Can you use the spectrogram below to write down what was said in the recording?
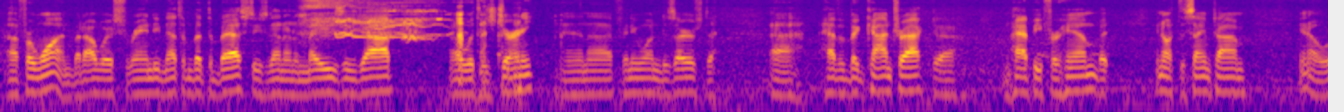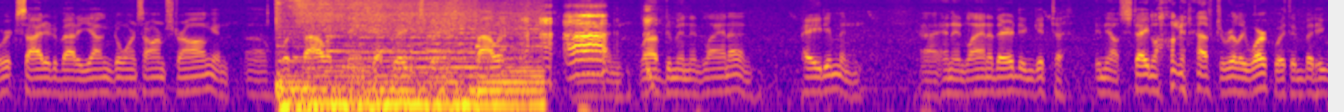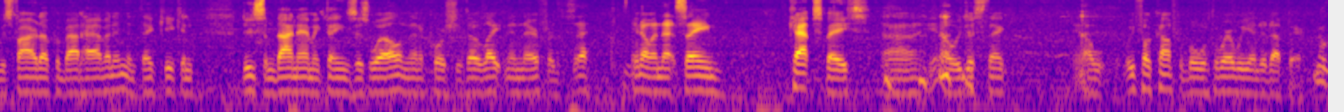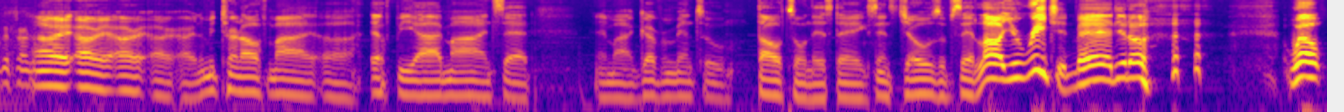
uh, for one, but I wish Randy nothing but the best. He's done an amazing job uh, with his journey, and uh, if anyone deserves to uh, have a big contract, uh, I'm happy for him, but you know, at the same time, you know, we're excited about a young Dorance Armstrong and uh, what Fowler. Dan's got great experience with Fowler and loved him in Atlanta and paid him and uh, in Atlanta there didn't get to you know stay long enough to really work with him, but he was fired up about having him and think he can do some dynamic things as well. And then of course you throw Leighton in there for the you know in that same cap space. Uh, you know we just think you know, we feel comfortable with where we ended up there. No concerns. All right, all right, all right, all right, all right. Let me turn off my uh, FBI mindset and my governmental thoughts on this thing since Joseph said, Law, you reach it, man, you know. well,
